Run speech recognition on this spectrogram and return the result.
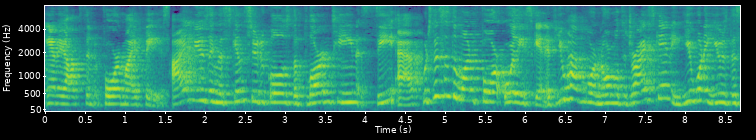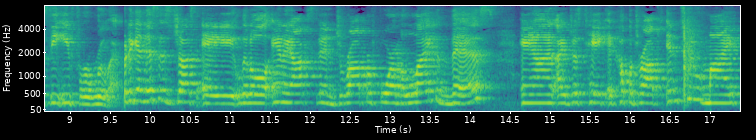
antioxidant for my face. I'm using the SkinCeuticals, the Phloretin CF, which this is the one for oily skin. If you have more normal to dry skin, you wanna use the CE Ferulic. But again, this is just a little antioxidant dropper form like this and I just take a couple drops into my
